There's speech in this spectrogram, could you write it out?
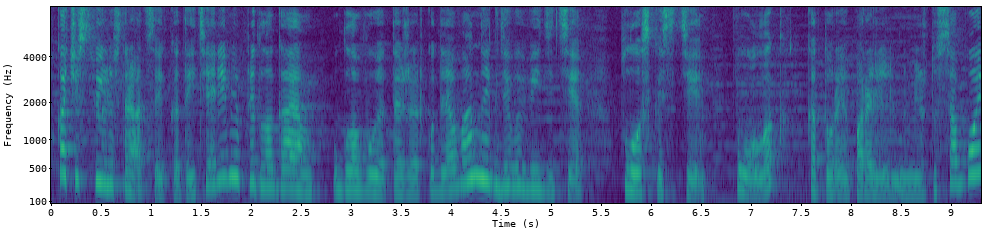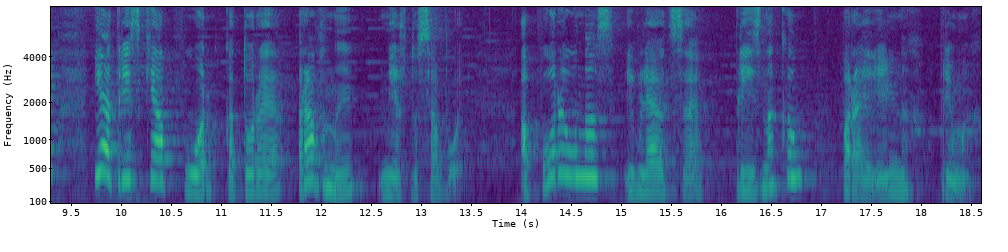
В качестве иллюстрации к этой теореме предлагаем угловую этажерку для ванной, где вы видите плоскости полок, которые параллельны между собой, и отрезки опор, которые равны между собой. Опоры у нас являются признаком параллельных прямых.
